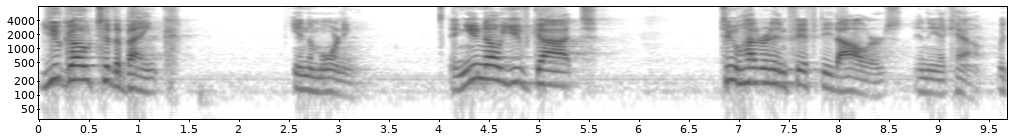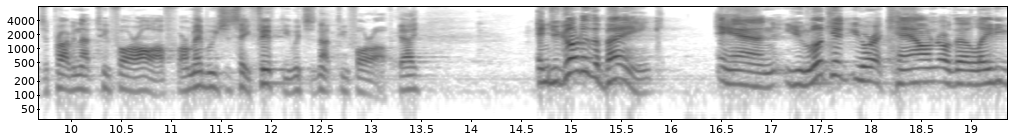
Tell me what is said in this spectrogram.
you go to the bank in the morning and you know you've got $250 in the account, which is probably not too far off, or maybe we should say 50, which is not too far off, okay? And you go to the bank and you look at your account, or the lady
